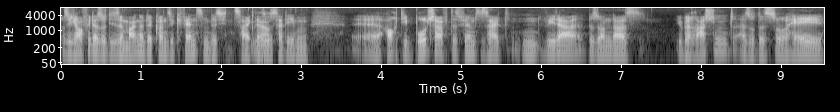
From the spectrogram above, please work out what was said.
sich auch wieder so diese mangelnde Konsequenz ein bisschen zeigt. Also ja. Also es hat eben äh, auch die Botschaft des Films ist halt weder besonders überraschend, also das so, hey,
